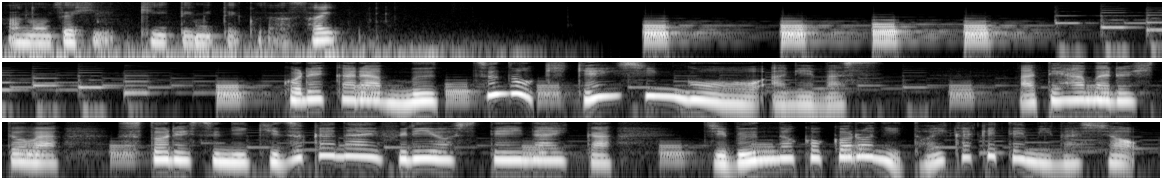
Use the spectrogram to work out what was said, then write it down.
あのぜひ聞いてみてください。これから6つの危険信号を挙げます。当てはまる人はストレスに気づかないふりをしていないか自分の心に問いかけてみましょう。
